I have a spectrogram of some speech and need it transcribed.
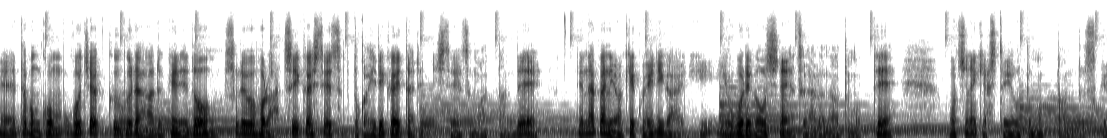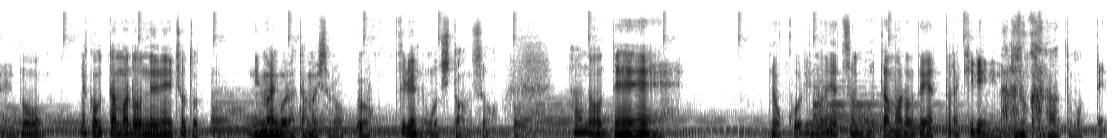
えー、多分 5, 5着ぐらいあるけれど、それはほら、追加したやつとか入れ替えたりしたやつもあったんで、で、中には結構襟が、汚れが落ちないやつがあるなと思って、落ちなきゃ捨てようと思ったんですけれど、なんか歌丸でね、ちょっと2枚ぐらい試したら、綺麗に落ちたんですよ。なので、残りのやつも歌丸でやったら綺麗になるのかなと思って。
